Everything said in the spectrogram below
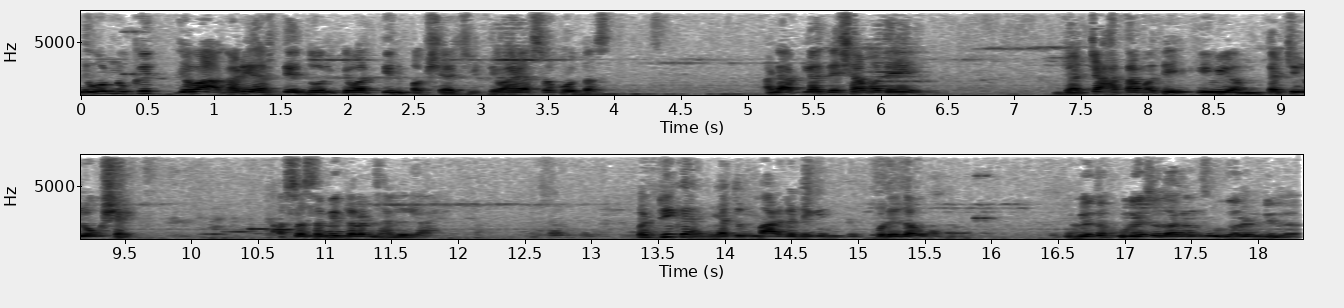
निवडणुकीत जेव्हा आघाडी असते दोन किंवा तीन पक्षाची तेव्हा हे असं होत असतं. आणि आपल्या देशामध्ये ज्याच्या हातामध्ये ईव्हीएम त्याची लोकशाही असं समीकरण झालेलं आहे. पण ठीक आहे यातून मार्ग निघेन पुढे जाऊ. तुम्ही आता पुण्याच्या जागांचं उदाहरण दिलं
